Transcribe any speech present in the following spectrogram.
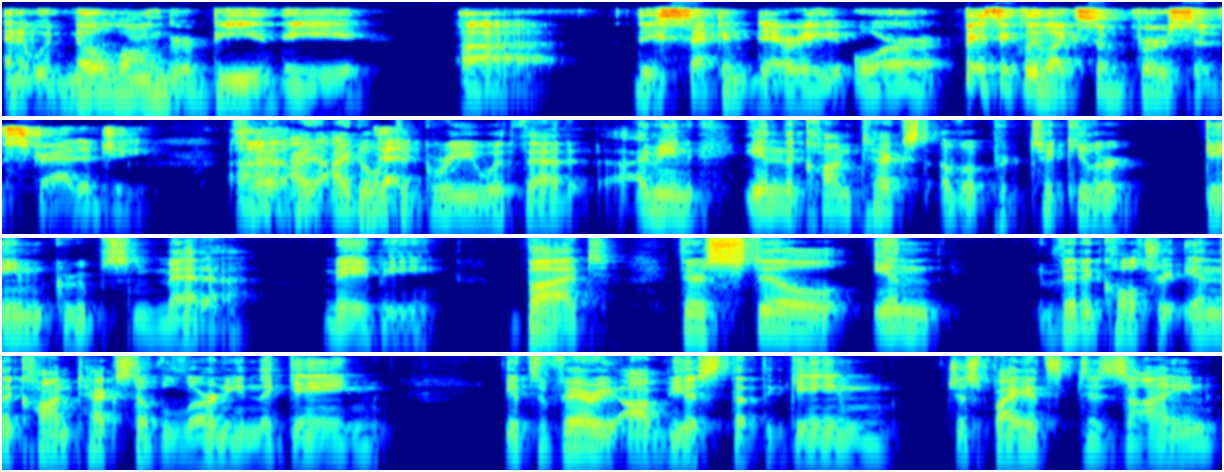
and it would no longer be the uh, the secondary or basically like subversive strategy. See, I, I- don't Um, that- agree with that. I mean, in the context of a particular game group's meta, maybe, but there's still in viticulture, in the context of learning the game, it's very obvious that the game, just by its design,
